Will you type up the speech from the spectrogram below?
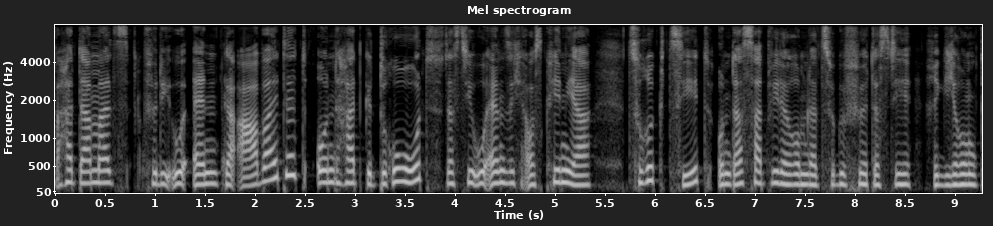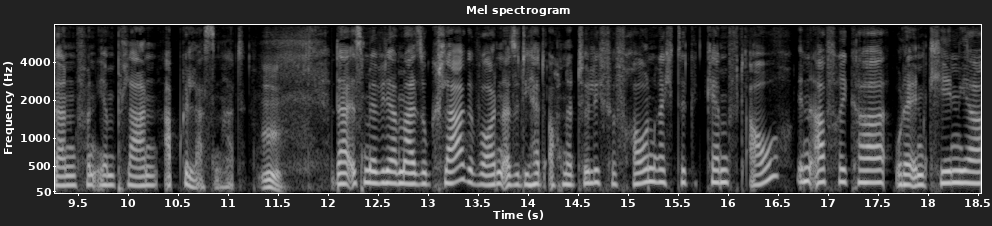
hat damals für die UN gearbeitet und hat gedroht, dass die UN sich aus Kenia zurückzieht. Und das hat wiederum dazu geführt, dass die Regierung dann von ihrem Plan abgelassen hat. Da ist mir wieder mal so klar geworden, also die hat auch natürlich für Frauenrechte gekämpft, auch in Afrika oder in Kenia.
